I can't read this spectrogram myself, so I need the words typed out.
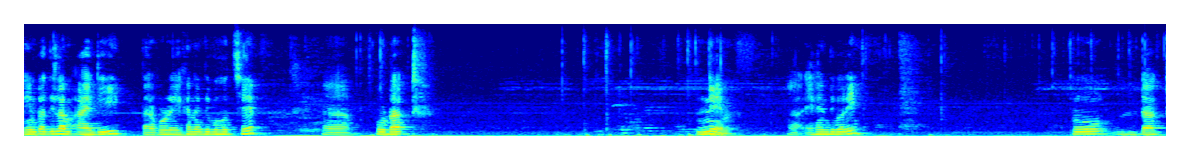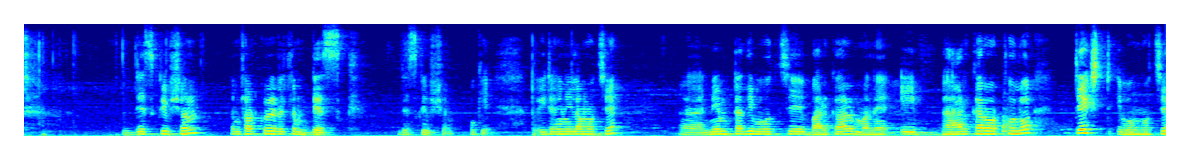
নেমটা দিলাম আইডি তারপরে এখানে দেব হচ্ছে প্রোডাক্ট নেম এখানে দিতে পারি প্রোডাক্ট ডেসক্রিপশন আমি শর্ট করে লিখলাম ডেস্ক ডেসক্রিপশন ওকে তো এটাকে নিলাম হচ্ছে নেমটা দিব হচ্ছে ভার্কার মানে এই ভার্কার অর্থ হলো টেক্সট এবং হচ্ছে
